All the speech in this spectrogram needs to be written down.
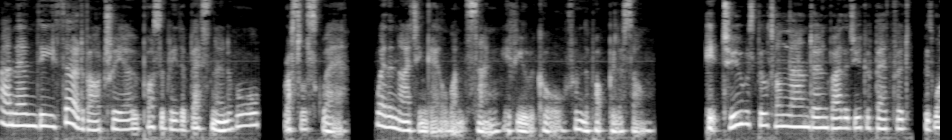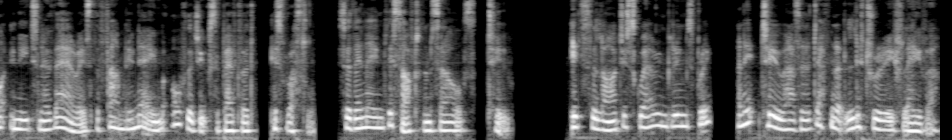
And then the third of our trio, possibly the best known of all, Russell Square, where the Nightingale once sang, if you recall, from the popular song. It too was built on land owned by the Duke of Bedford, but what you need to know there is the family name of the Dukes of Bedford is Russell, so they named this after themselves too. It's the largest square in Bloomsbury, and it too has a definite literary flavour.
